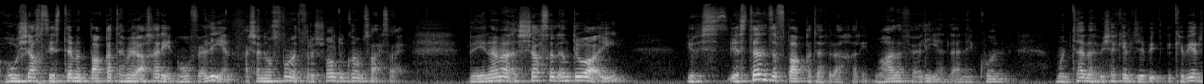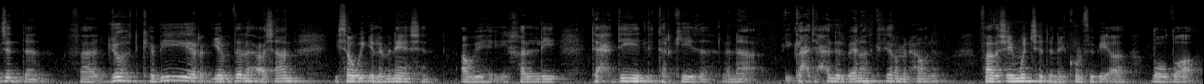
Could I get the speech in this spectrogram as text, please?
هو شخص يستمد طاقته من الاخرين هو فعليا عشان يوصلون الثريشولد يكون مصحصح. بينما الشخص الانطوائي يستنزف طاقته في الآخرين وهذا فعليا لأنه يكون منتبه بشكل كبير جدا فجهد كبير يبذله عشان يسوي اليمينيشن أو يخلي تحديد لتركيزه لأنه قاعد يحلل بيانات كثيرة من حوله فهذا شيء مجهد إنه يكون في بيئة ضوضاء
